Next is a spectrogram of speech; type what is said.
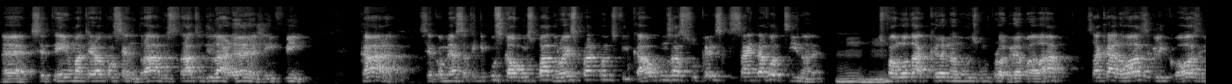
né? que você tem um material concentrado, extrato de laranja, enfim. Cara, você começa a ter que buscar alguns padrões para quantificar alguns açúcares que saem da rotina, né? Uhum. A gente falou da cana no último programa lá, sacarose, glicose,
